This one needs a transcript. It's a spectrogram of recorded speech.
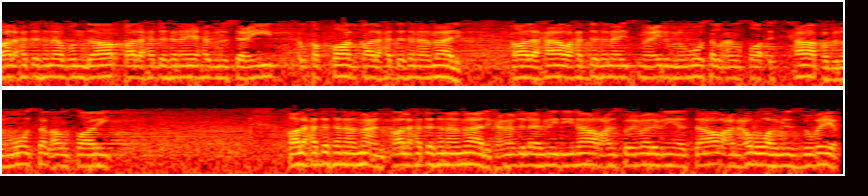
قال حدثنا بندار قال حدثنا يحيى بن سعيد القطان قال حدثنا مالك قال حا وحدثنا إسماعيل بن موسى الأنصار إسحاق بن موسى الأنصاري قال حدثنا معا قال حدثنا مالك عن عبد الله بن دينار عن سليمان بن يسار عن عروة بن الزبير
